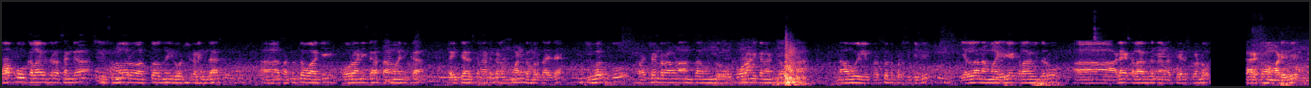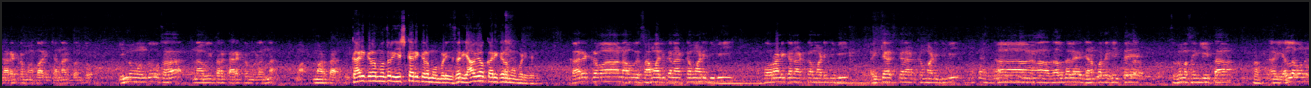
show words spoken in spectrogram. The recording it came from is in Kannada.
ವಾಪು ಕಲಾವಿದರ ಸಂಘ ಈ ಸುಮಾರು ಹತ್ತು ಹದಿನೈದು ವರ್ಷಗಳಿಂದ ಸತತವಾಗಿ ಪೌರಾಣಿಕ, ಸಾಮಾಜಿಕ, ಐತಿಹಾಸಿಕ ನಾಟಕಗಳನ್ನು ಮಾಡ್ಕೊಂಡು ಇದೆ. ಇವತ್ತು ಪ್ರಚಂಡ ರಾವಣ ಅಂತ ಒಂದು ಪೌರಾಣಿಕ ನಾಟಕವನ್ನು ನಾವು ಇಲ್ಲಿ ಪ್ರಸ್ತುತಪಡಿಸಿದ್ದೀವಿ. ಎಲ್ಲ ನಮ್ಮ ಹಿರಿಯ ಕಲಾವಿದರು ಹಳೆಯ ಕಲಾವಿದರನ್ನೆಲ್ಲ ಸೇರಿಸ್ಕೊಂಡು ಕಾರ್ಯಕ್ರಮ ಮಾಡಿದ್ವಿ. ಕಾರ್ಯಕ್ರಮ ಭಾರಿ ಚೆನ್ನಾಗಿ ಬಂತು. ಇನ್ನು ಒಂದು ಸಹ ನಾವು ಈ ಥರ ಕಾರ್ಯಕ್ರಮಗಳನ್ನು ಮಾಡ್ತಾ ಇರ್ತೀವಿ. ಕಾರ್ಯಕ್ರಮ ಅಂದ್ರೆ ಎಷ್ಟು ಕಾರ್ಯಕ್ರಮ ಮಾಡಿದ್ದೀರಿ ಸರ್? ಯಾವ್ಯಾವ ಕಾರ್ಯಕ್ರಮ ಮಾಡಿದ್ದೀರಿ ಕಾರ್ಯಕ್ರಮ ನಾವು ಸಾಮಾಜಿಕ ನಾಟಕ ಮಾಡಿದ್ದೀವಿ ಪೌರಾಣಿಕ ನಾಟಕ ಮಾಡಿದ್ದೀವಿ ಐತಿಹಾಸಿಕ ನಾಟಕ ಮಾಡಿದ್ದೀವಿ. ಅದಲ್ಲದೆ ಜನಪದ ಗೀತೆ ಸುಗಮ ಸಂಗೀತ ಎಲ್ಲವನ್ನು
